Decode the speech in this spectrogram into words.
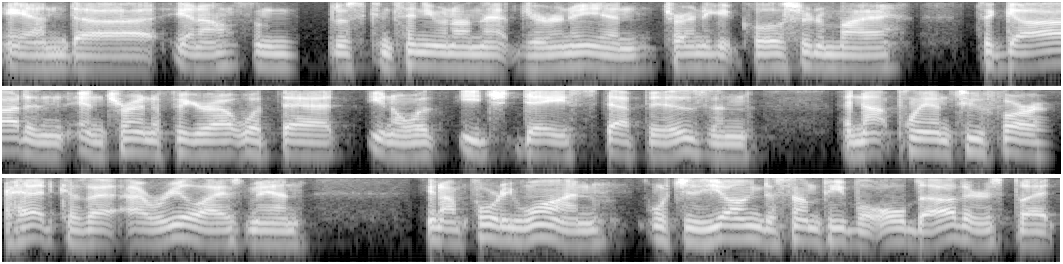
and uh, you know, so I'm just continuing on that journey and trying to get closer to my to God and and trying to figure out what that you know what each day step is and and not plan too far ahead because I, I realized, man, you know, I'm 41, which is young to some people, old to others, but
